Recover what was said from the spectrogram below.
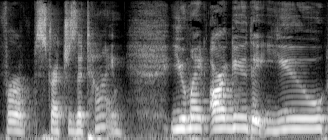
for stretches of time. You might argue that you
